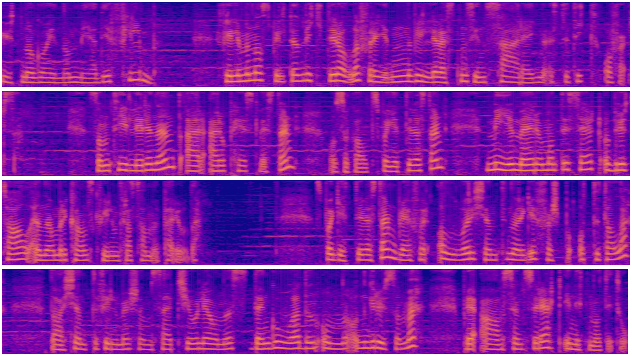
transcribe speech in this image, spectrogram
uten å gå innom mediefilm. Filmen har spilt en viktig rolle for å gi den ville vesten sin særegne estetikk og følelse. Som tidligere nevnt er europeisk western, også kalt spagettivestern, mye mer romantisert og brutal enn amerikansk film fra samme periode. Spagettivestern ble for alvor kjent i Norge først på 80-tallet, da kjente filmer som Sergio Leones Den gode, den onde og den grusomme ble avsensurert i 1982.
